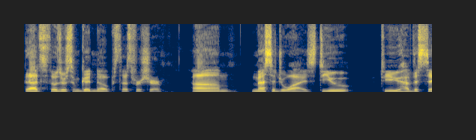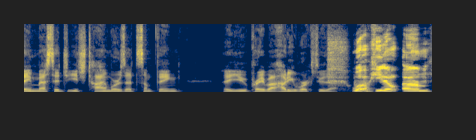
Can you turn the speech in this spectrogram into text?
That's those are some good notes, that's for sure. Um message wise, do you do you have the same message each time or is that something that you pray about? How do you work through that? Well, you know, um,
